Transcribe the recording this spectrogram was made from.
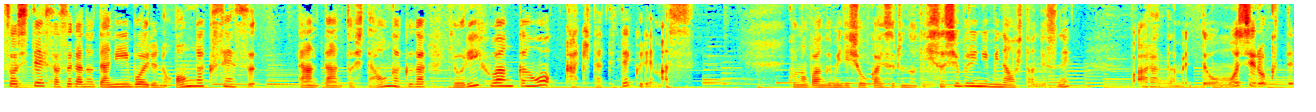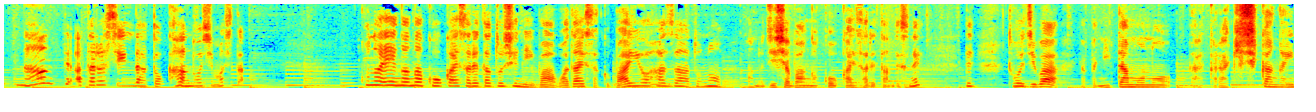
そしてさすがのダニー・ボイルの音楽センス。淡々とした音楽がより不安感をかきたててくれます。この番組で紹介するので久しぶりに見直したんですね。改めて面白くてなんて新しいんだと感動しました。この映画が公開された年には話題作「バイオハザードの」あの実写版が公開されたんですね。で当時はやっぱ似たものだから既視感が否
